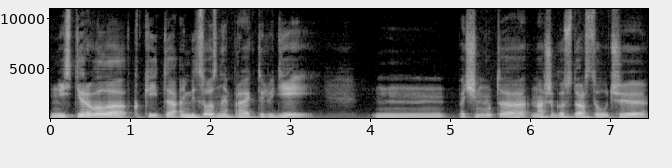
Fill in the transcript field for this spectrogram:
инвестировало в какие-то амбициозные проекты людей. Почему-то наше государство лучше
